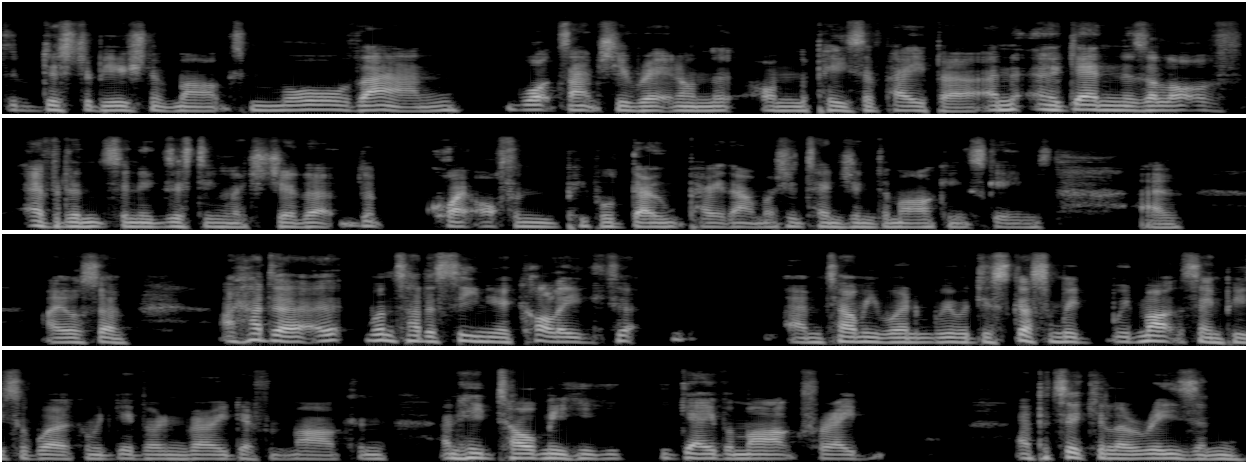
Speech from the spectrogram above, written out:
the distribution of marks more than what's actually written on the on the piece of paper. And again, there's a lot of evidence in existing literature that, that quite often people don't pay that much attention to marking schemes. Um, I also I had a once had a senior colleague to, um, tell me when we were discussing we'd, we'd mark the same piece of work and we'd give her very different marks and and he told me he he gave a mark for a a particular reason.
